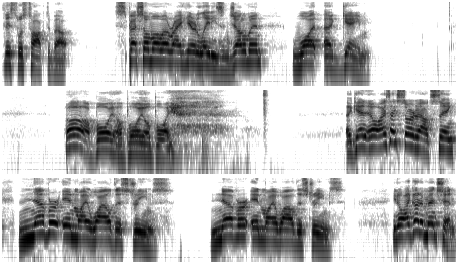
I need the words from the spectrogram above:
this was talked about. Special moment right here, ladies and gentlemen. What a game. Oh boy, oh boy, oh boy. Again, you know, as I started out saying, never in my wildest dreams. Never in my wildest dreams. You know, I gotta mention,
